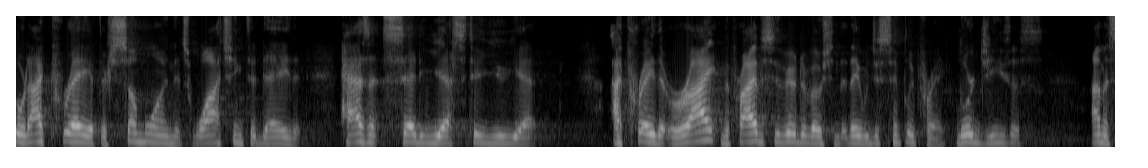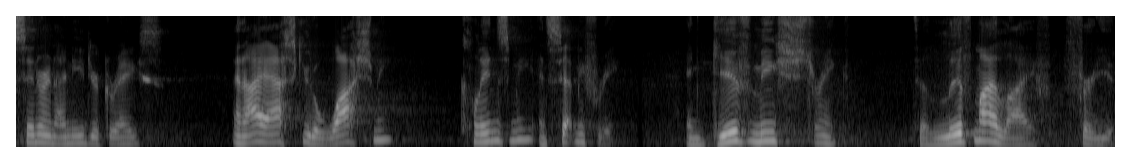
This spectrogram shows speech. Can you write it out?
Lord, I pray if there's someone that's watching today that hasn't said yes to you yet, I pray that right in the privacy of their devotion that they would just simply pray, Lord Jesus, I'm a sinner and I need your grace. And I ask you to wash me, cleanse me, and set me free. And give me strength to live my life for you.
